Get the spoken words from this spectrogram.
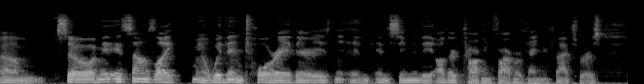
um, so I mean, it sounds like you know within Toray there is, and, and seemingly other carbon fiber manufacturers.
